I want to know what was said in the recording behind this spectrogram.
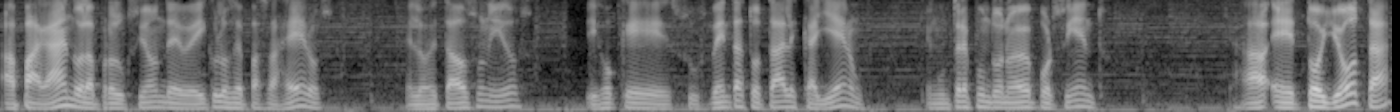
apagando la producción de vehículos de pasajeros en los Estados Unidos, dijo que sus ventas totales cayeron en un 3.9%. Ah, eh, Toyota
